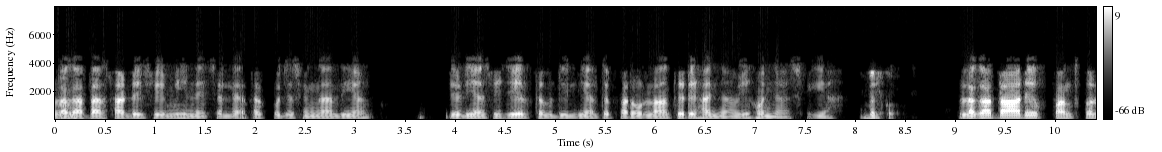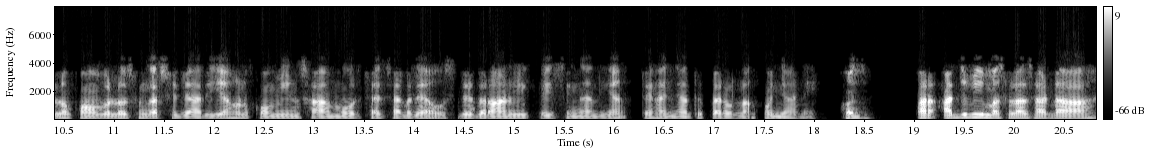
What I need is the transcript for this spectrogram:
ਲਗਾਤਾਰ 6.5 ਮਹੀਨੇ ਚੱਲਿਆ ਤਾਂ ਕੁਝ ਸਿੰਘਾਂ ਦੀਆਂ ਜਿਹੜੀਆਂ ਸੀ ਜੇਲ੍ਹ ਤਬਦੀਲੀਆਂ ਤੇ ਪਰੋਲਾਂ ਤੇ ਰਿਹਾਈਆਂ ਵੀ ਹੋਈਆਂ ਸੀਗੀਆਂ। ਬਿਲਕੁਲ। ਲਗਾਤਾਰ ਇਹ ਪੰਥ ਵੱਲੋਂ ਕੌਮ ਵੱਲੋਂ ਸੰਘਰਸ਼ ਜਾਰੀ ਹੈ ਹੁਣ ਕੌਮੀ ਇਨਸਾਫ ਮੋਰਚਾ ਚੱਲ ਰਿਹਾ। ਉਸ ਦੇ ਦੌਰਾਨ ਵੀ ਕਈ ਸਿੰਘਾਂ ਦੀਆਂ ਰਿਹਾਈਆਂ ਤੇ ਪਰੋਲਾਂ ਹੋਈਆਂ ਨੇ। ਹਾਂਜੀ। ਪਰ ਅੱਜ ਵੀ ਮਸਲਾ ਸਾਡਾ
